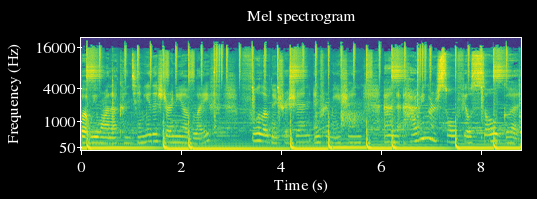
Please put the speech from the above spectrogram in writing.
But we want to continue this journey of life full of nutrition, information, and having our soul feel so good.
